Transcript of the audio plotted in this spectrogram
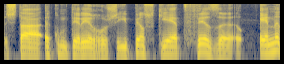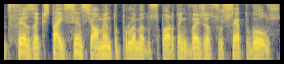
está a cometer erros e penso que é a defesa é na defesa que está essencialmente o problema do Sporting. Veja-se os sete golos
